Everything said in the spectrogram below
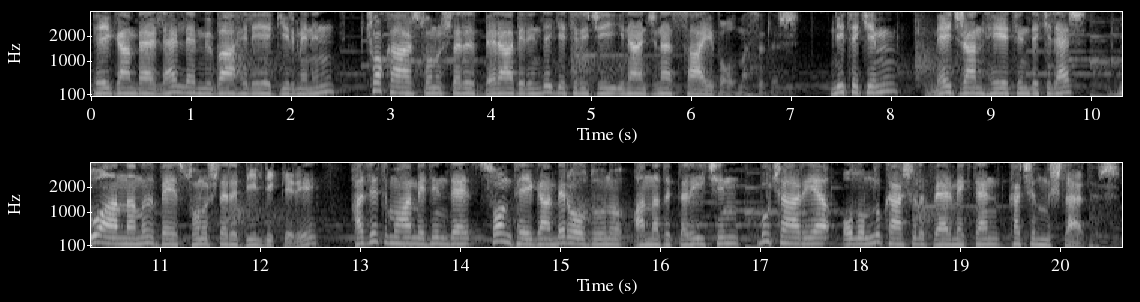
peygamberlerle mübaheleye girmenin çok ağır sonuçları beraberinde getireceği inancına sahip olmasıdır. Nitekim Necran heyetindekiler bu anlamı ve sonuçları bildikleri, Hz. Muhammed'in de son peygamber olduğunu anladıkları için bu çağrıya olumlu karşılık vermekten kaçınmışlardır.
